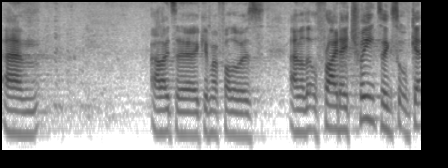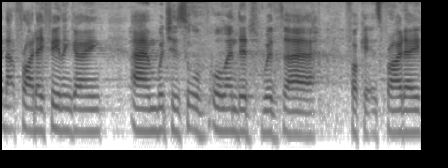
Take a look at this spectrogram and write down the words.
Um, I like to give my followers um, a little Friday treat to sort of get that Friday feeling going, um, which is sort of all ended with uh, fuck it, it's Friday.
